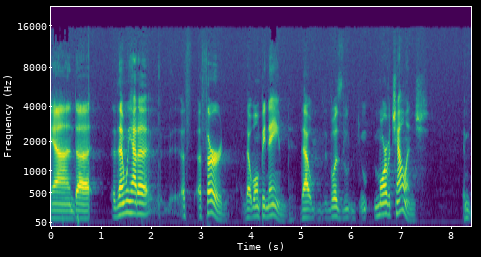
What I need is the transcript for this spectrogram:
And uh, then we had a, a, a, third that won't be named that was more of a challenge. And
